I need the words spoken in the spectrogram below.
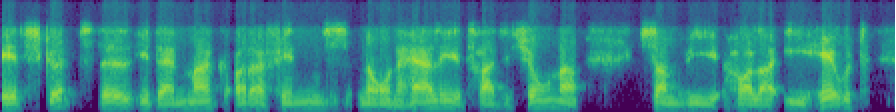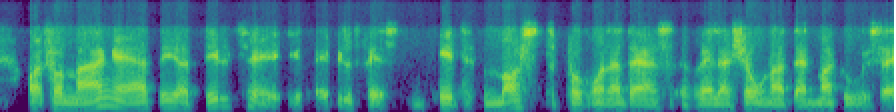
et skønt sted i Danmark, og der findes nogle herlige traditioner, som vi holder i hævd. Og for mange er det at deltage i Rebelfesten et must på grund af deres relationer Danmark-USA.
